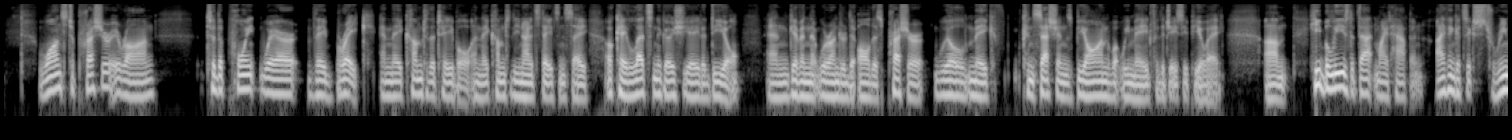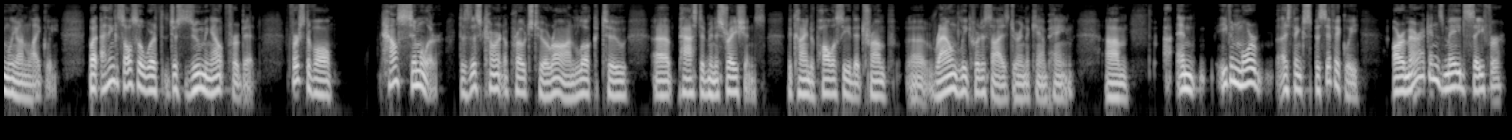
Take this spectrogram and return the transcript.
wants to pressure Iran to the point where they break and they come to the table and they come to the United States and say, okay, let's negotiate a deal. And given that we're under the, all this pressure, we'll make concessions beyond what we made for the JCPOA. Um, he believes that that might happen. I think it's extremely unlikely. But I think it's also worth just zooming out for a bit First of all, how similar does this current approach to Iran look to uh, past administrations, the kind of policy that Trump uh, roundly criticized during the campaign? Um, and even more, I think specifically, are Americans made safer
